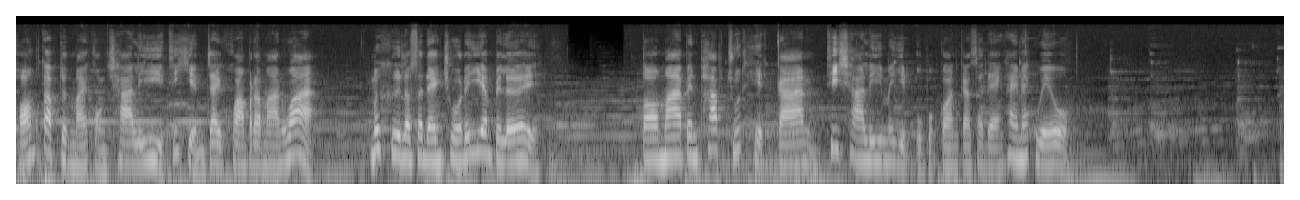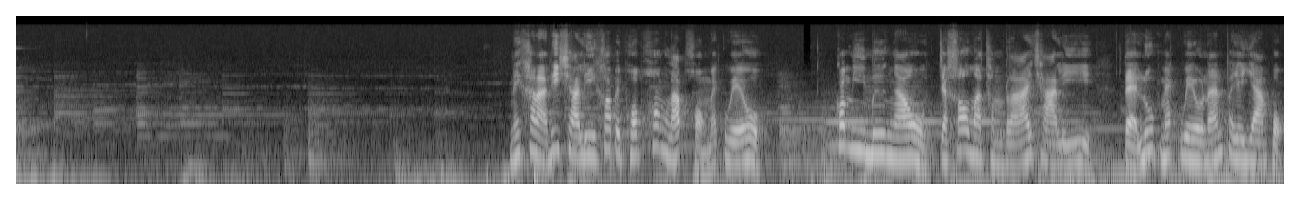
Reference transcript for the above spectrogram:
พร้อมกับจดหมายของชาลีที่เขียนใจความประมาณว่า เมื่อคืนเราแสดงโชว์ได้เยี่ยมไปเลย ต่อมาเป็นภาพชุดเหตุการณ์ที่ชาลีมาหยิบอุปกรณ์การแสดงให้แม็กเวลในขณะที่ชาลีเข้าไปพบห้องลับของแม็กเวล ก็มีมือเงาจะเข้ามาทำร้ายชาลี แต่รูปแม็กเวลนั้นพยายามปก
